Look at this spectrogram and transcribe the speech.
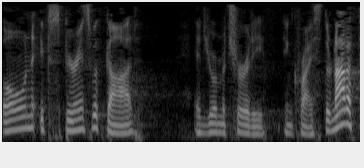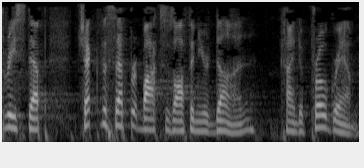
own experience with God and your maturity in Christ. They're not a three step, check the separate boxes off and you're done kind of program.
